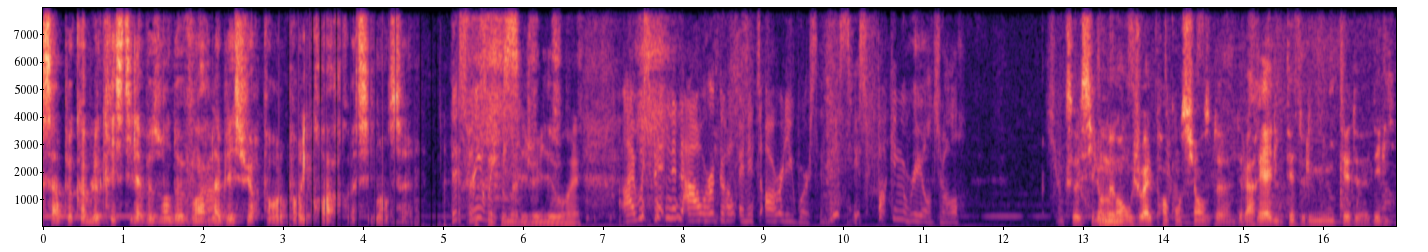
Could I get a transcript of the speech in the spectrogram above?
C'est un peu comme le Christ, il a besoin de voir la blessure pour, pour y croire, quoi. Sinon, c'est. C'est Thomas des jeux vidéo, ouais. I was bitten an hour ago and it's already worse. This is fucking real, Joel. Donc c'est aussi le moment où Joel prend conscience de, de la réalité de l'immunité d'Ellie.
